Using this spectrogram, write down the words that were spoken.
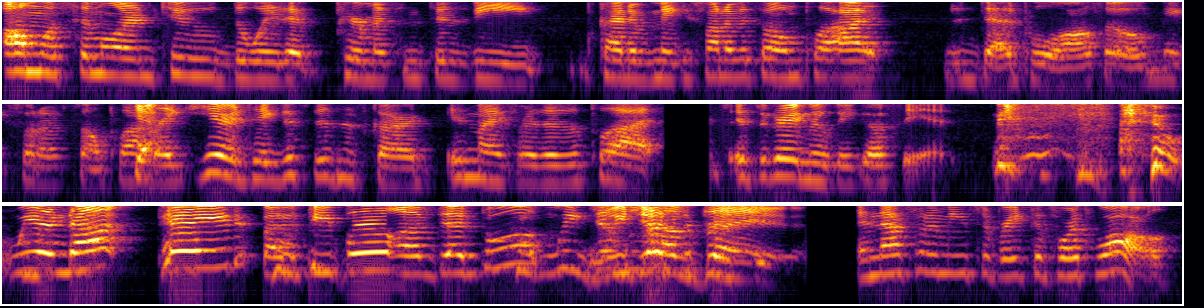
almost similar to the way that Pyramus and Thisbe kind of makes fun of its own plot. Deadpool also makes fun of its own plot. Yeah. Like, here, take this business card. It might further the plot. It's, it's a great movie. Go see it. we are not paid by the people of Deadpool. We just we just appreciate it. it. and that's what it means to break the fourth wall.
